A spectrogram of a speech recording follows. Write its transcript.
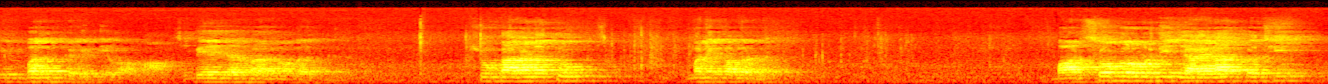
એ બંધ કરી દેવામાં આવશે બે હજાર બારમાં બંધ કરી શું કારણ હતું? મને ખબર નથી. બારસો કરોડની જાહેરાત પછી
